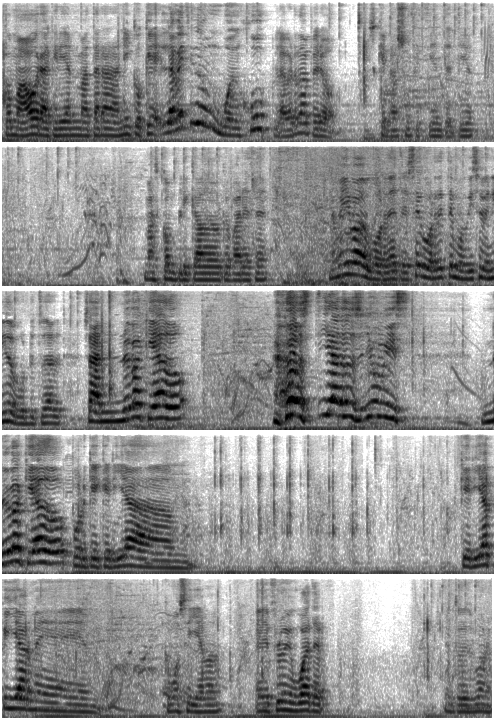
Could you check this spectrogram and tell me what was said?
como ahora querían matar a Nico, que le ha metido un buen hook, la verdad, pero es que no es suficiente, tío. Más complicado de lo que parece. No me he llevado el gordete, ese gordete me hubiese venido brutal. O sea, no he vaqueado. ¡Hostia, los Yumis! No he vaqueado porque quería... Quería pillarme... ¿Cómo se llama? El Flowing Water. Entonces, bueno.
